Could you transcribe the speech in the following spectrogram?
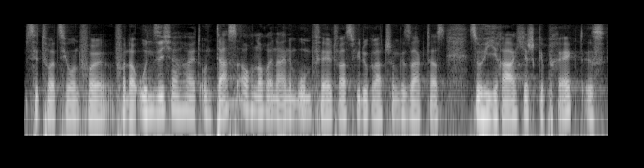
Situation voll, voller Unsicherheit und das auch noch in einem Umfeld, was, wie du gerade schon gesagt hast, so hierarchisch geprägt ist.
